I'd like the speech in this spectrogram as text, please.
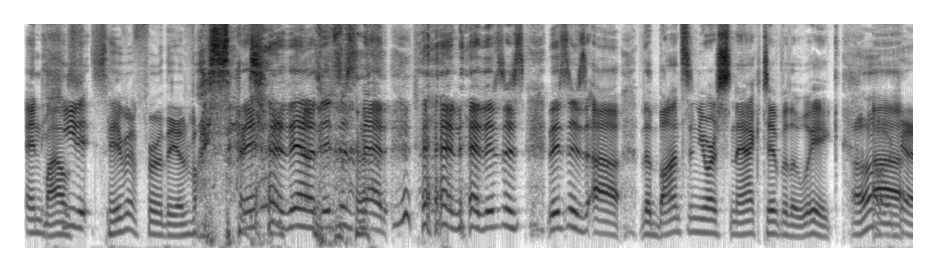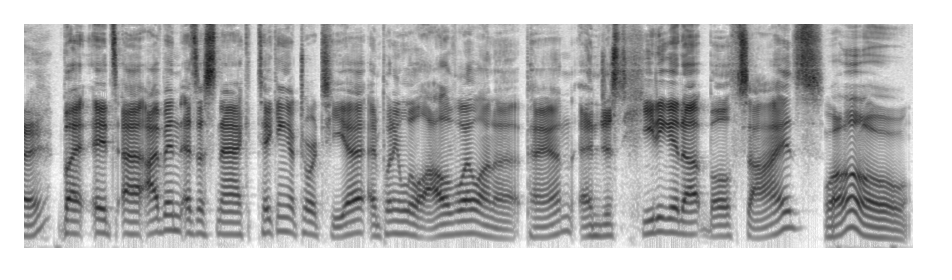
and Miles, heat it. save it for the advice section. no, this is Ned. Ned, this is this is uh the Bonsignore snack tip of the week. Oh, Uh, okay. but it's uh, I've been as a snack taking a tortilla and putting a little olive oil on a pan and just heating it up both sides. Whoa.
